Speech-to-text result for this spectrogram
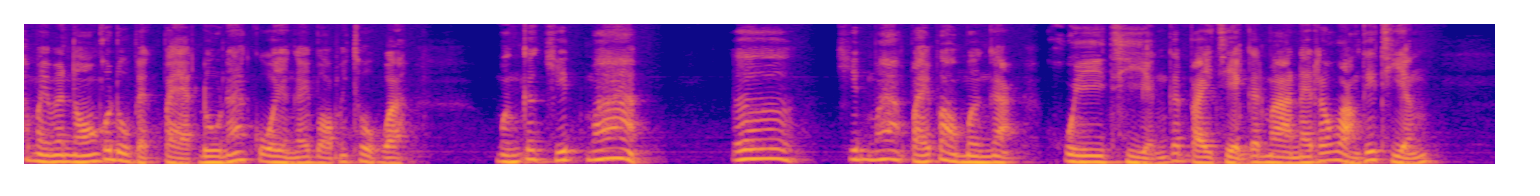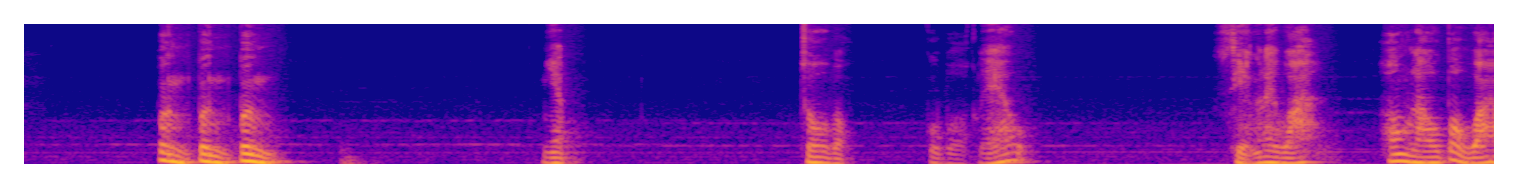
ทำไมมันน้องก็ดูแปลกๆดูน่ากลัวยังไงบอกไม่ถูกว่ะมึงก็คิดมาก เออ คิดมากไปเปล่ามึงอะ่ะ คุยเถียงกันไปเถียงกันมาในระหว่างที่เถียง ปึ้งปึ้งปึ้งเงียบ จบอก กูบอกแล้ว เสียงอะไรวะ ห้องเราเปล่าวะ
